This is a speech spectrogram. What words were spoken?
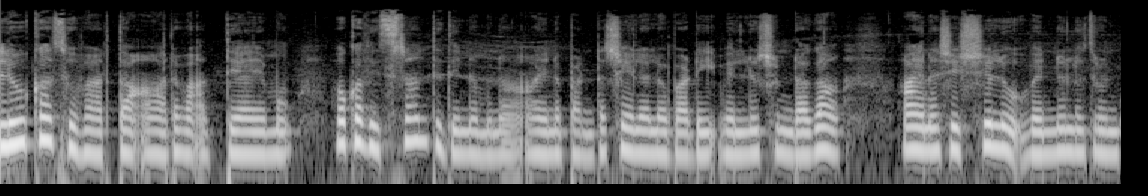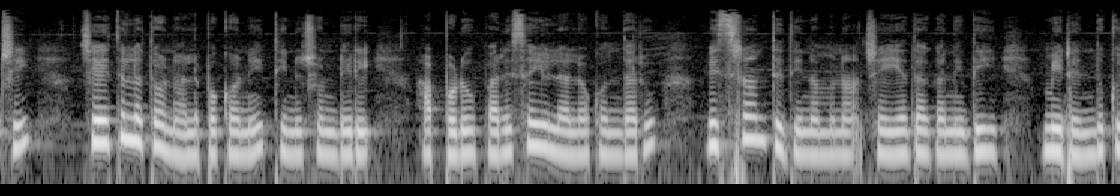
లూకాసు వార్త ఆరవ అధ్యాయము. ఒక విశ్రాంతి దినమున ఆయన పంట చేలలో పడి వెళ్ళుచుండగా ఆయన శిష్యులు వెన్నులు త్రుంచి చేతులతో నలుపుకొని తినుచుండిరి. అప్పుడు పరిసయులలో కొందరు విశ్రాంతి దినమున చేయదగనిది మీరెందుకు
